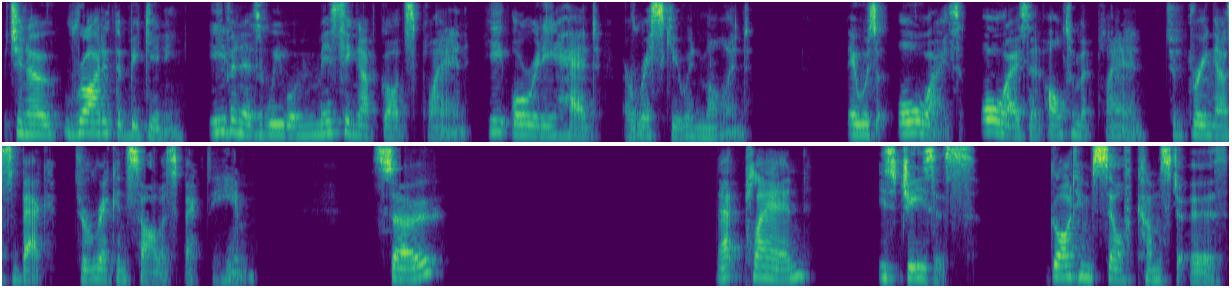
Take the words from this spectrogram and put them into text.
But you know, right at the beginning, even as we were messing up God's plan, He already had a rescue in mind. There was always, always an ultimate plan to bring us back, to reconcile us back to Him. So, that plan is Jesus. God Himself comes to earth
